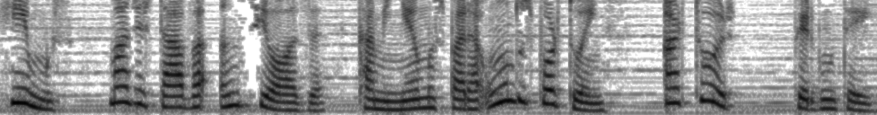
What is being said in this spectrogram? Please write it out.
Rimos, mas estava ansiosa. Caminhamos para um dos portões. Arthur, perguntei.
